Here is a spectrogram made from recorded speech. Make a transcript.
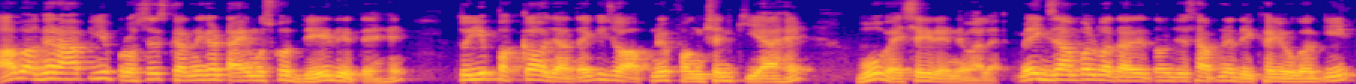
अब अगर आप ये प्रोसेस करने का टाइम उसको दे देते हैं तो ये पक्का हो जाता है कि जो आपने फ़ंक्शन किया है, वो वैसे ही रहने वाला है। मैं एग्ज़ाम्पल बता देता हूँ। जैसे आपने देखा ही होगा कि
